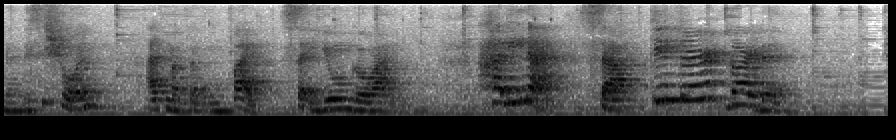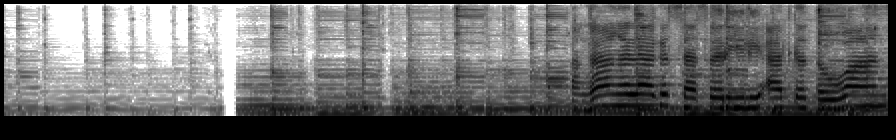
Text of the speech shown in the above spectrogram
ng desisyon at magtagumpay sa iyong gawain. Halina sa kindergarten! Pangangalaga sa sarili at katawan.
